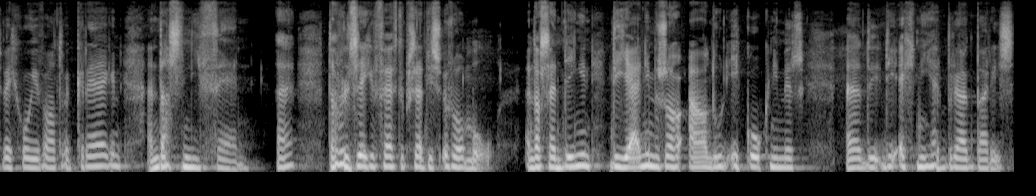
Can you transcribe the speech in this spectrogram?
weggooien van wat we krijgen. En dat is niet fijn. Hè. Dat wil zeggen, 50% is rommel. En dat zijn dingen die jij niet meer zou aandoen, ik ook niet meer, die, die echt niet herbruikbaar is.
